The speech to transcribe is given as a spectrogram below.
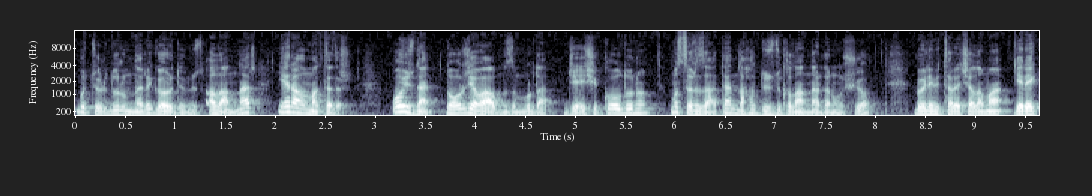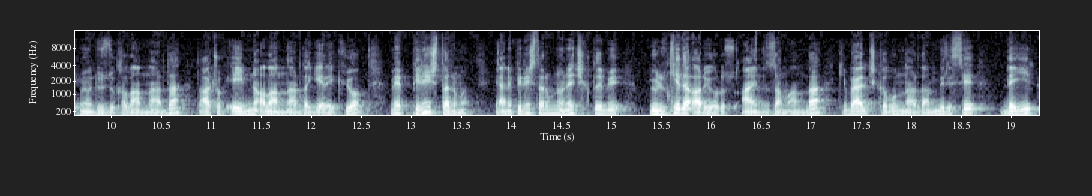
bu tür durumları gördüğümüz alanlar yer almaktadır. O yüzden doğru cevabımızın burada C şıkkı olduğunu, Mısır zaten daha düzlük alanlardan oluşuyor. Böyle bir taraçalama gerekmiyor düzlük alanlarda. Daha çok eğimli alanlarda gerekiyor. Ve pirinç tarımı, yani pirinç tarımının öne çıktığı bir ülke de arıyoruz aynı zamanda. Ki Belçika bunlardan birisi değil,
